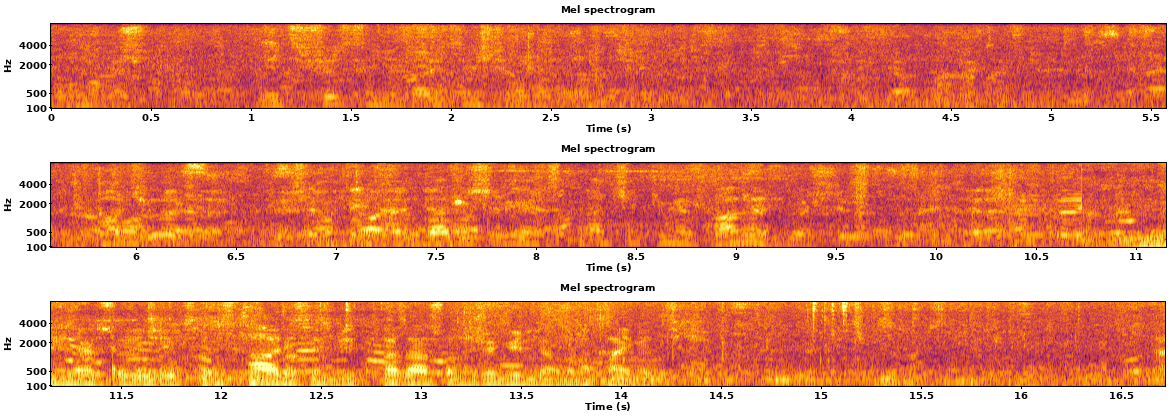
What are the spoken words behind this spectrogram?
tamam. Yetişirsin, yetişirsin inşallah. Tamam. Neler söyleyeceksiniz? Talihsiz bir kaza sonucu Güllü Hanım'ı kaybettik. Ya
